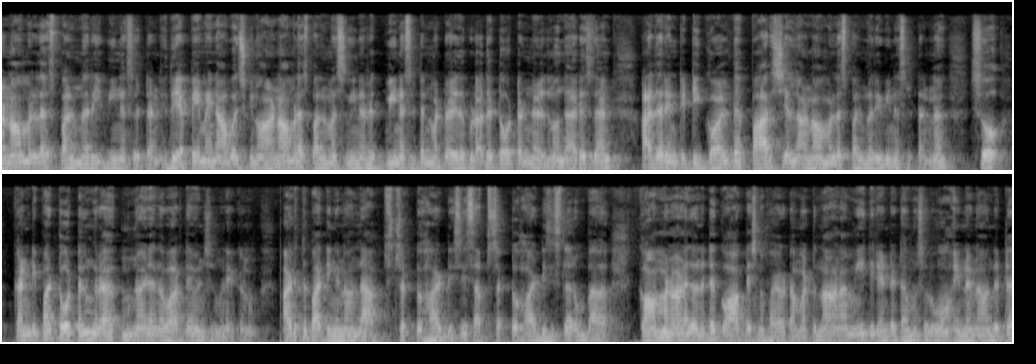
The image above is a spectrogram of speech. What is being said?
anomalous pulmonary venous return இது எப்பயுமே ஞாபகம் வச்சுக்கணும். Anomalous pulmonary venous venous return மட்டும் எழுதக்கூடாது. டோட்டல்னு எழுதணும். There is and other entity called partial anomalous pulmonary venous ரிட்டன்னு ஸோ கண்டிப்பாக டோட்டலுங்கிற முன்னாடி அந்த வார்த்தையை மென்ஷன் பண்ணியிருக்கணும். அடுத்து பார்த்தீங்கன்னா வந்து obstructive heart disease obstructive heart டிசீஸில் ரொம்ப காமனானது வந்துட்டு கோஆக்டேஷன் ஆஃப் அயோட்டா மட்டும்தான். ஆனால் மீதி ரெண்டு டேர்மும் சொல்லுவோம். என்னென்னா வந்துட்டு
